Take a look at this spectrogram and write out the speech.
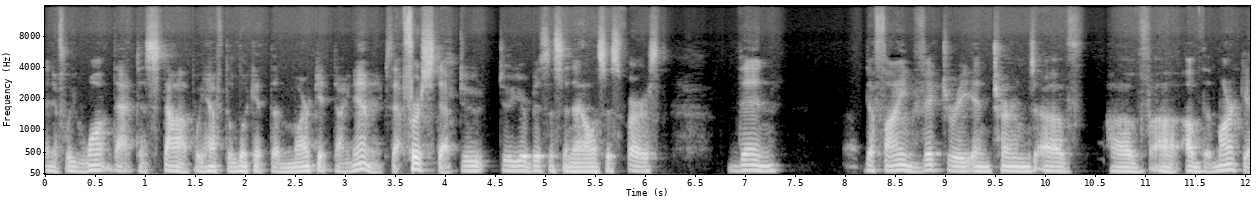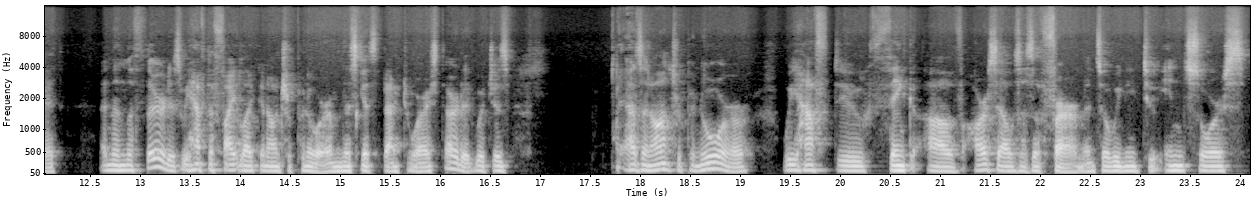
And if we want that to stop, we have to look at the market dynamics. That first step, do do your business analysis first, then define victory in terms of of uh, of the market. And then the third is we have to fight like an entrepreneur. And this gets back to where I started, which is as an entrepreneur, we have to think of ourselves as a firm. And so we need to insource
